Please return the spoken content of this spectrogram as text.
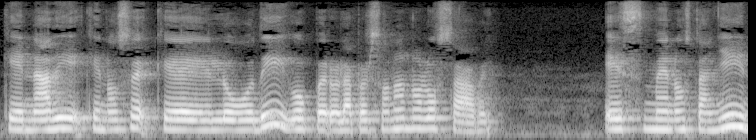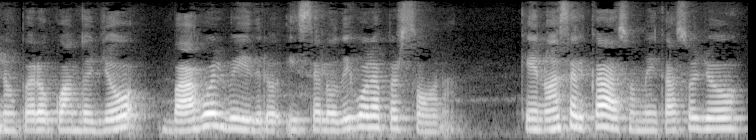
que nadie, que no sé, que lo digo, pero la persona no lo sabe, es menos dañino. Pero cuando yo bajo el vidrio y se lo digo a la persona, que no es el caso, en mi caso yo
